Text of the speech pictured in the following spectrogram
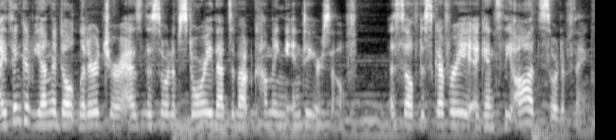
I think of young adult literature as the sort of story that's about coming into yourself a self discovery against the odds sort of thing.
